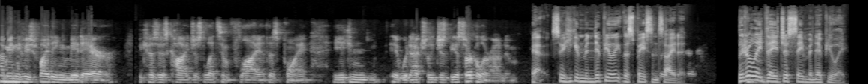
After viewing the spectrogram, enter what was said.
I mean, if he's fighting midair, because his Kai just lets him fly at this point, he can. It would actually just be a circle around him. Yeah, so he can manipulate the space inside it. Literally, mm-hmm. they just say manipulate.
